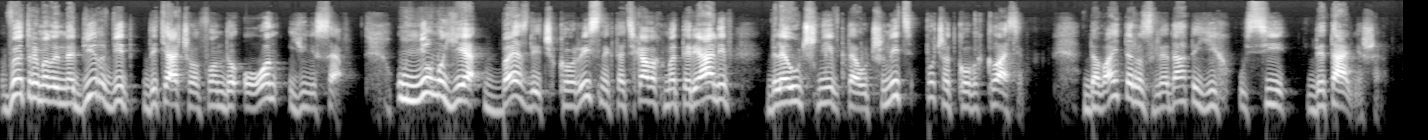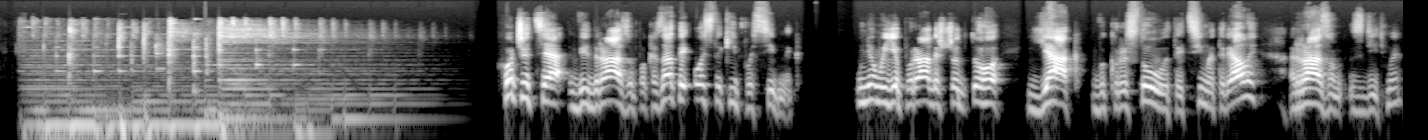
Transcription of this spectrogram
Ви отримали набір від дитячого фонду ООН ЮНІСЕФ. У ньому є безліч корисних та цікавих матеріалів для учнів та учениць початкових класів. Давайте розглядати їх усі детальніше. Хочеться відразу показати ось такий посібник. У ньому є поради щодо того, як використовувати ці матеріали разом з дітьми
